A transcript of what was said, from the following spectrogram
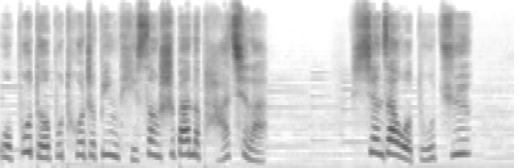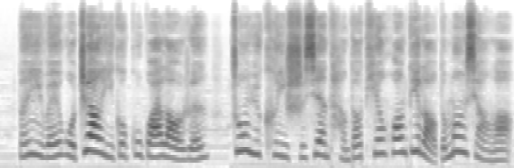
我不得不拖着病体丧尸般的爬起来。现在我独居，本以为我这样一个孤寡老人，终于可以实现躺到天荒地老的梦想了。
